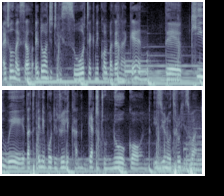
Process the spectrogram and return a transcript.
I told myself I don't want it to be so technical, but then again, the key way that anybody really can get to know God is, you know, through His Word.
